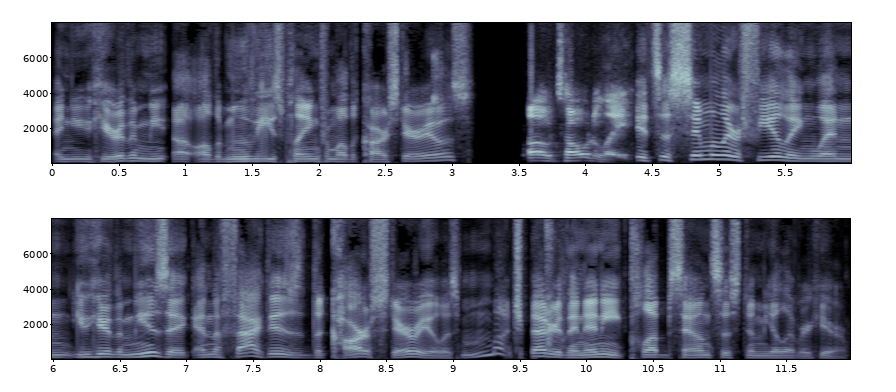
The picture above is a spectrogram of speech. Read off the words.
and you hear the uh, all the movies playing from all the car stereos. Oh, totally. It's a similar feeling when you hear the music, and the fact is, the car stereo is much better than any club sound system you'll ever hear.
